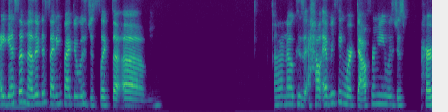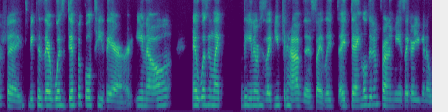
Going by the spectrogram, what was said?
I guess another deciding factor was just like the um I don't know because how everything worked out for me was just perfect because there was difficulty there, you know. It wasn't like the universe is like you can have this. Like, like I dangled it in front of me. It's like, are you gonna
